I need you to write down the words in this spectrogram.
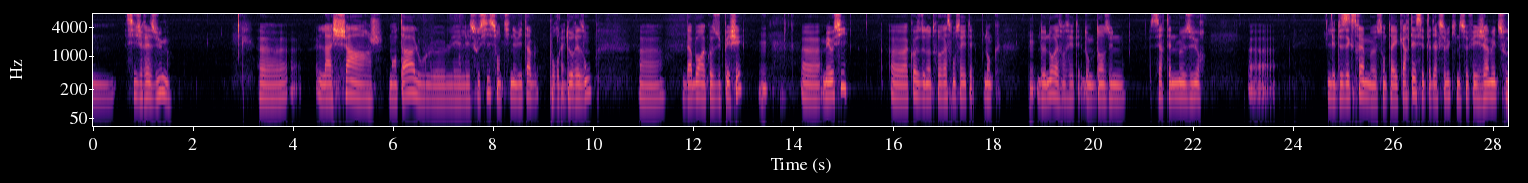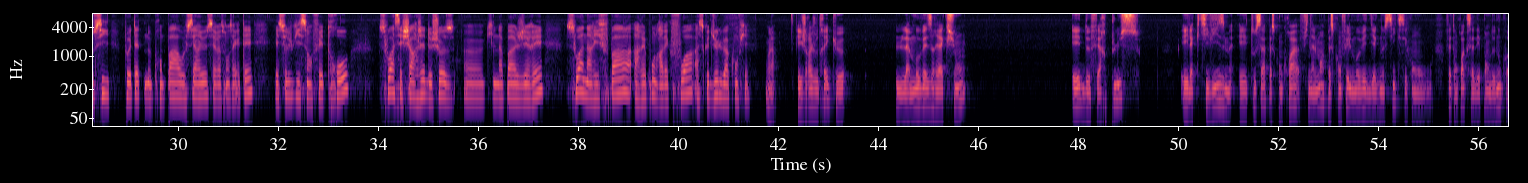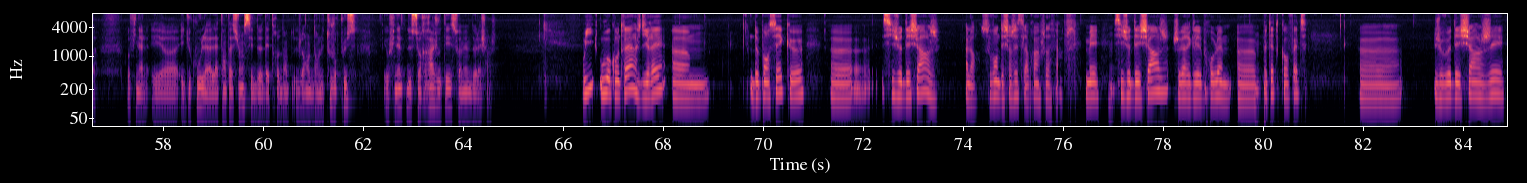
si je résume, euh, la charge mentale ou les, soucis sont inévitables pour deux raisons. Euh, d'abord à cause du péché, mm. mais aussi à cause de notre responsabilité, donc mm. de nos responsabilités. Donc, dans une certaine mesure, les deux extrêmes sont à écarter, c'est-à-dire que celui qui ne se fait jamais de soucis peut-être ne prend pas au sérieux ses responsabilités, et celui qui s'en fait trop, soit s'est chargé de choses euh, qu'il n'a pas à gérer, soit n'arrive pas à répondre avec foi à ce que Dieu lui a confié. Voilà. Et je rajouterais que la mauvaise réaction est de faire plus et l'activisme et tout ça parce qu'on croit finalement parce qu'on fait le mauvais diagnostic c'est qu'on fait on croit que ça dépend de nous quoi au final. Et, euh, et du coup la, tentation c'est d'être dans, dans, le toujours plus et au final de se rajouter soi-même de la charge. Oui ou au contraire je dirais euh, de penser que euh, si je décharge alors souvent décharger c'est la première chose à faire mais mm. si je décharge, je vais régler le problème. Euh, mm. Peut-être qu'en fait, euh, je veux décharger,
